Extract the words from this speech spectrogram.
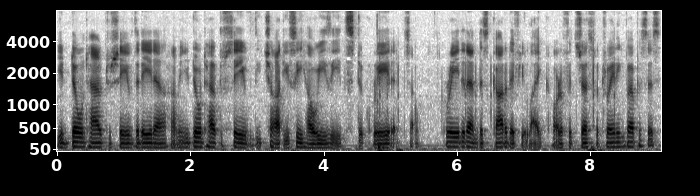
you don't have to save the data. I mean you don't have to save the chart. You see how easy it's to create it. So create it and discard it if you like or if it's just for training purposes.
